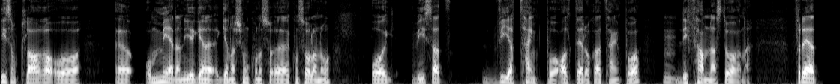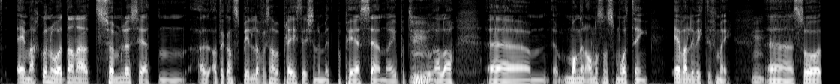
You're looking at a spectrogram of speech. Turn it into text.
de som klarer å eh, Og med den nye generasjon eh, konsoller nå, og vise at vi har tenkt på alt det dere har tenkt på Mm. de fem neste årene. Fordi at jeg merker nå at den der sømløsheten At jeg kan spille f.eks. PlayStationet mitt på PC-en når jeg er på tur, Mm. eller eh, mange andre sånne småting, er veldig viktig for meg. Mm. Eh, så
